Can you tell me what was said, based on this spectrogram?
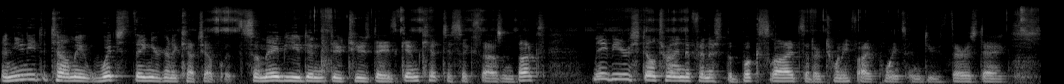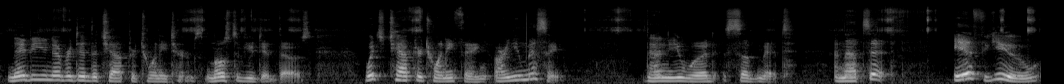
And you need to tell me which thing you're going to catch up with. So maybe you didn't do Tuesday's GimKit to 6,000 bucks. Maybe you're still trying to finish the book slides that are 25 points and due Thursday. Maybe you never did the chapter 20 terms. Most of you did those. Which chapter 20 thing are you missing? Then you would submit. And that's it. If you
